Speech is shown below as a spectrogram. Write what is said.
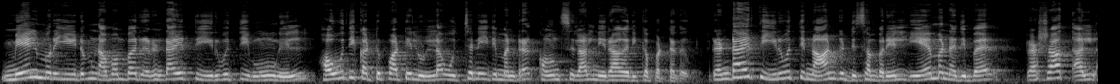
மேல்முறையீடும் நவம்பர் இரண்டாயிரத்தி இருபத்தி மூணில் ஹவுதி கட்டுப்பாட்டில் உள்ள உச்சநீதிமன்ற கவுன்சிலால் நிராகரிக்கப்பட்டது. இரண்டாயிரத்தி இருபத்தி நான்கு டிசம்பரில் ஏமன் அதிபர் ரஷாத் அல்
